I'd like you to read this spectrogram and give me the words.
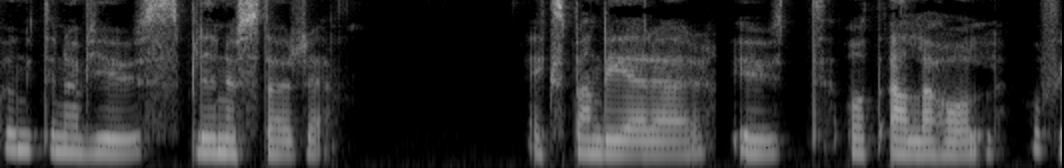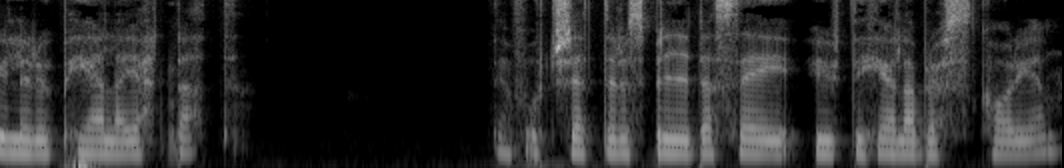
Punkten av ljus blir nu större expanderar ut åt alla håll och fyller upp hela hjärtat. Den fortsätter att sprida sig ut i hela bröstkorgen.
